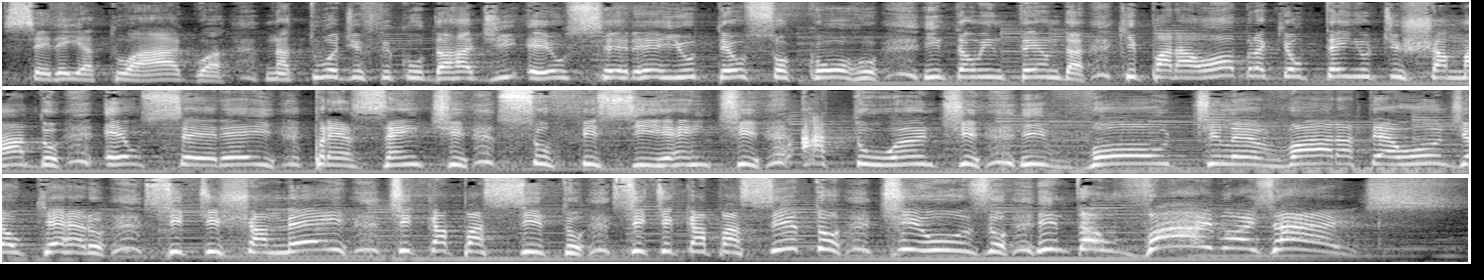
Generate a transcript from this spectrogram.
serei a tua água, na tua dificuldade eu serei o teu socorro. Então entenda que para a obra que eu tenho te chamado, eu serei presente, suficiente, atuante e vou te levar até onde eu quero. Se te chamei, te capacito. Se te capacito, te uso. Então vai, Moisés.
